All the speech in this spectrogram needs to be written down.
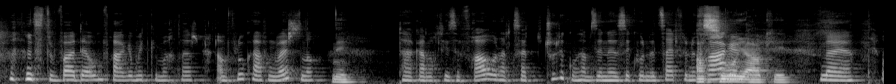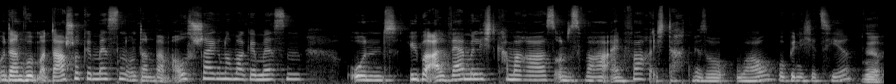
als du bei der Umfrage mitgemacht hast. Am Flughafen, weißt du noch? Nee. Da kam noch diese Frau und hat gesagt, Entschuldigung, haben Sie eine Sekunde Zeit für eine Ach Frage? so, ja, okay. Naja, und dann wurde man da schon gemessen und dann beim Aussteigen nochmal gemessen und überall Wärmelichtkameras und es war einfach, ich dachte mir so, wow, wo bin ich jetzt hier? Ja.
